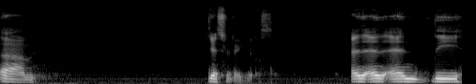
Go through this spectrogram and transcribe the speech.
Um, it's ridiculous. And, and and the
